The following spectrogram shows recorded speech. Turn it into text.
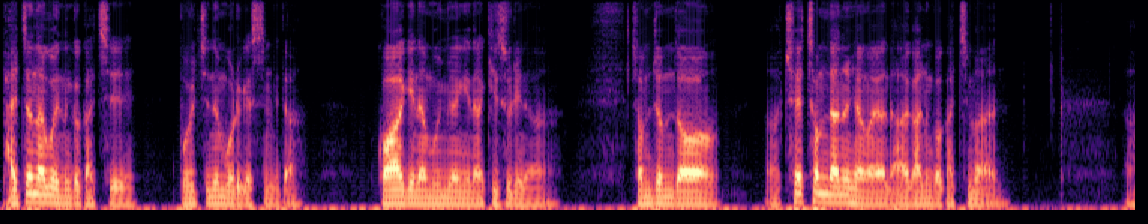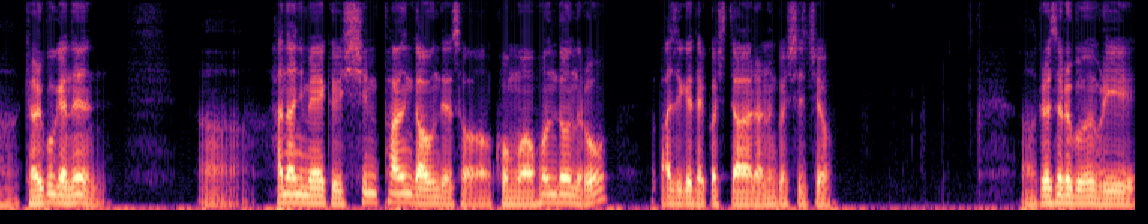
발전하고 있는 것 같이 보일지는 모르겠습니다. 과학이나 문명이나 기술이나 점점 더 어, 최첨단을 향하여 나아가는 것 같지만 어, 결국에는 어, 하나님의 그 심판 가운데서 공허와 혼돈으로 빠지게 될 것이다라는 것이죠. 어, 그래서 여러분 우리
